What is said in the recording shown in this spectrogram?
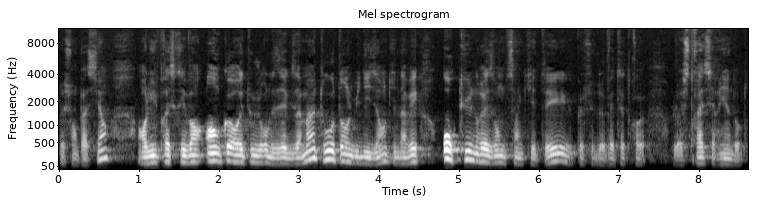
de son patient, en lui prescrivant encore et toujours des examens, tout en lui disant qu'il n'avait aucune raison de s'inquiéter, que ce devait être le stress et rien d'autre.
